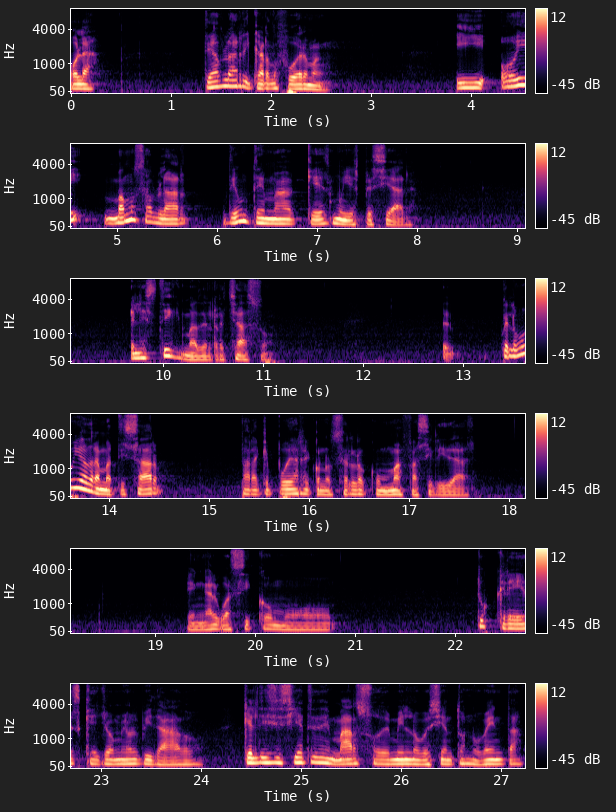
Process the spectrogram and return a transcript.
Hola, te habla Ricardo Fuerman y hoy vamos a hablar de un tema que es muy especial, el estigma del rechazo. Eh, te lo voy a dramatizar para que puedas reconocerlo con más facilidad. En algo así como, ¿tú crees que yo me he olvidado que el 17 de marzo de 1990,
